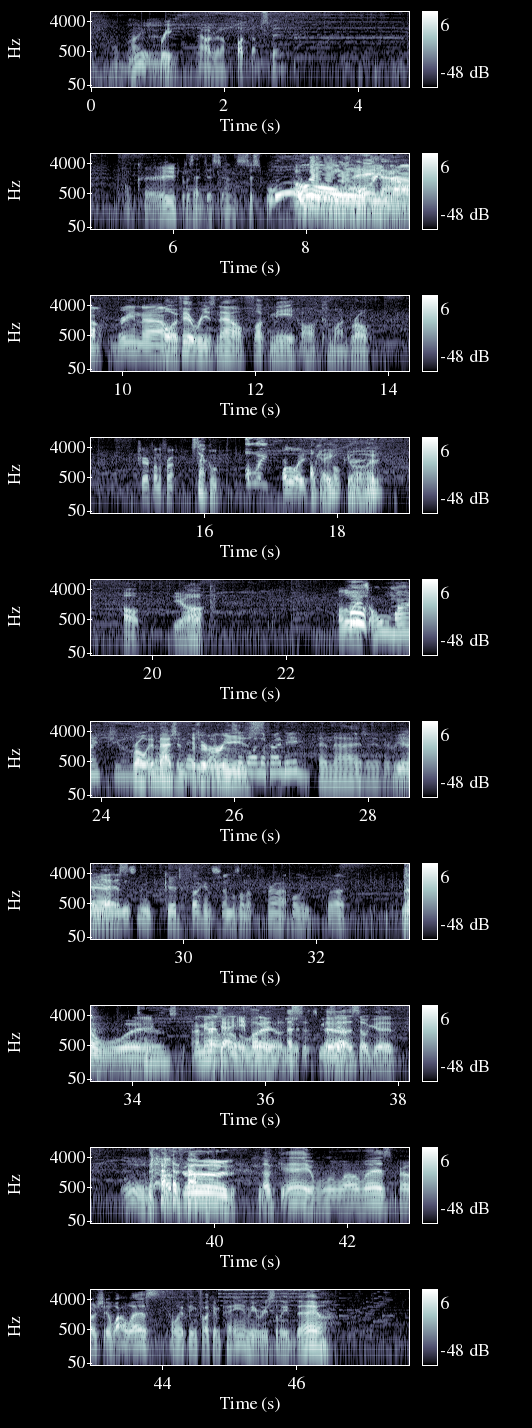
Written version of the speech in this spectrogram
my Mm. That would have been a fucked up spin. Okay. It was that distance. Just. Oh, hey read now. now. Read now. Oh, if it reads now, fuck me. Oh, come on, bro. Sheriff on the front. Stack him. Oh wait. All the way. Okay, Okay. good. Oh, Yeah. Oh. All the way. It's, oh. oh my god. bro, imagine if it reads. on the front, dude. Imagine if it reads. Yeah, or yeah, just some good fucking symbols on the front. Holy fuck. No way. I mean, okay. no Hey, way, fucking. That's, that's yeah. That's so good. Oh, That's good. Okay, well, Wild West, bro. Shit, Wild West. Only thing fucking paying me recently. Damn.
